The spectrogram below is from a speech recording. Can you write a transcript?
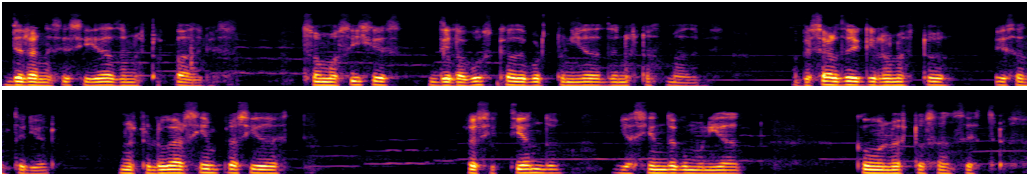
de la necesidad de nuestros padres. Somos hijos de la búsqueda de oportunidades de nuestras madres, a pesar de que lo nuestro es anterior. Nuestro lugar siempre ha sido este, resistiendo y haciendo comunidad como nuestros ancestros.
